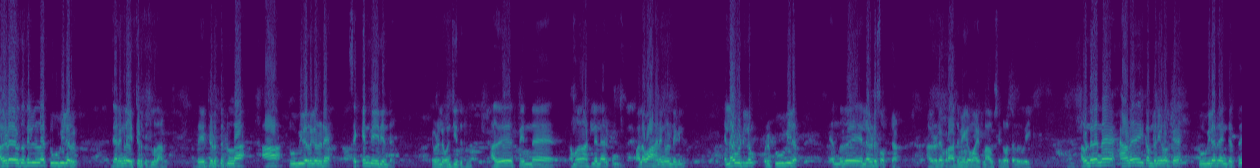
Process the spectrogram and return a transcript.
അവരുടെ നേതൃത്വത്തിലുള്ള ടൂ വീലർ ജനങ്ങൾ ഏറ്റെടുത്തിട്ടുള്ളതാണ്. അത് ഏറ്റെടുത്തിട്ടുള്ള ആ ടൂ വീലറുകളുടെ സെക്കൻഡ് വേരിയന്റ് ഇവിടെ ലോഞ്ച് ചെയ്തിട്ടുള്ളത്. അത് പിന്നെ നമ്മുടെ നാട്ടിലെല്ലാവർക്കും പല വാഹനങ്ങളുണ്ടെങ്കിലും എല്ലാ വീട്ടിലും ഒരു ടൂ വീലർ എന്നത് എല്ലാവരുടെയും സ്വപ്നമാണ് അവരുടെ പ്രാഥമികമായിട്ടുള്ള ആവശ്യങ്ങളൊക്കെ നിർവഹിക്കും. അതുകൊണ്ട് തന്നെ ആണ് ഈ കമ്പനികളൊക്കെ ടൂ വീലർ രംഗത്ത്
